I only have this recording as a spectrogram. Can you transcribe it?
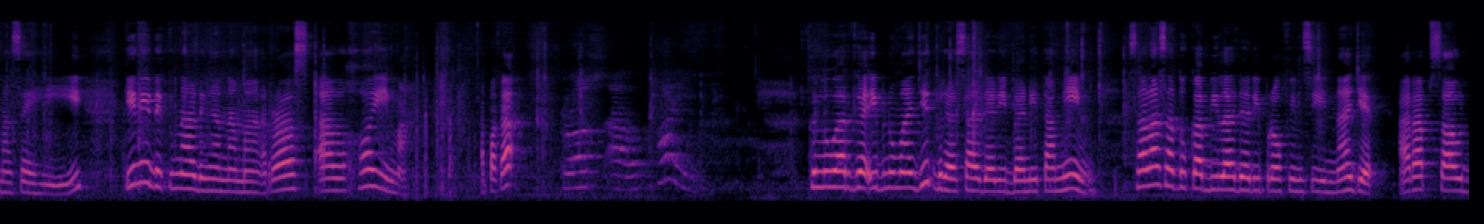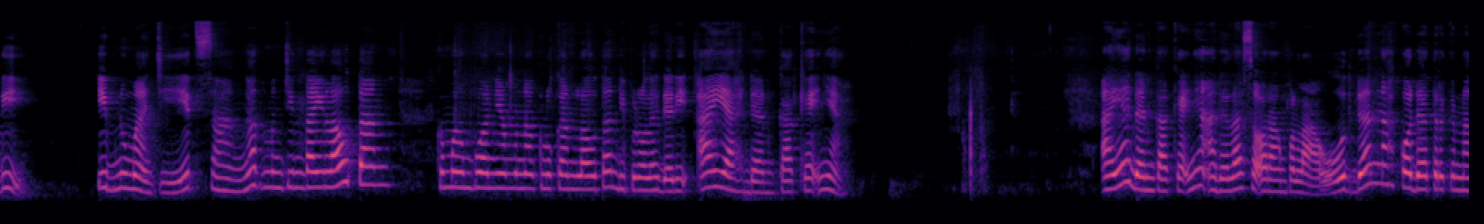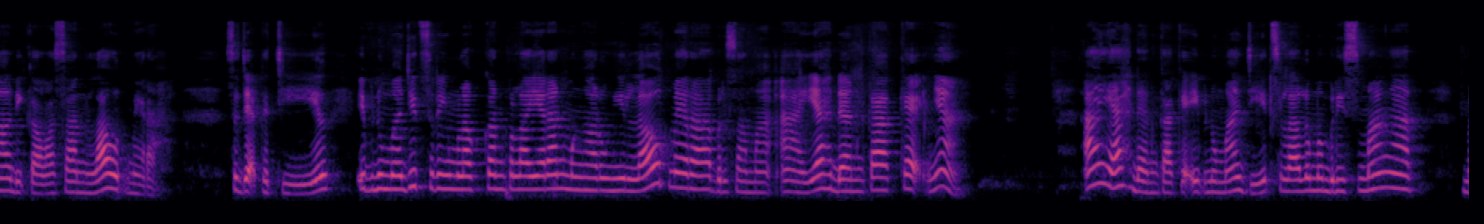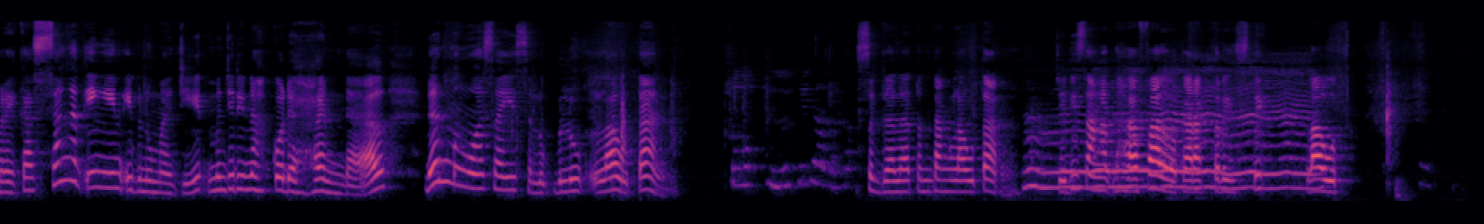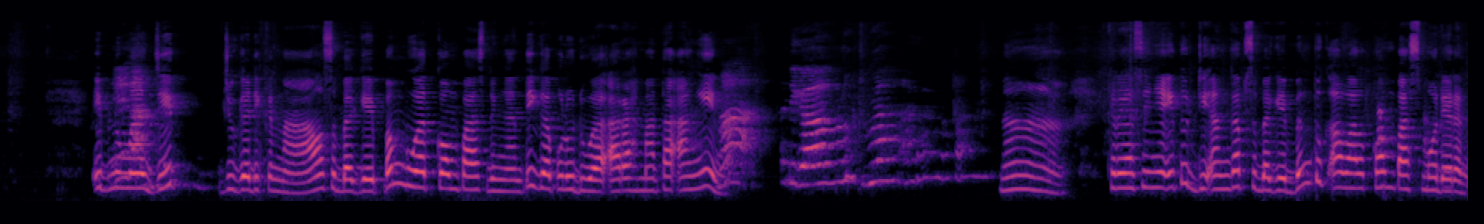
Masehi, kini dikenal dengan nama Ras Al-Khoimah. Apakah? Ras Al-Khoimah. Keluarga Ibnu Majid berasal dari Bani Tamim, salah satu kabilah dari provinsi Najd, Arab Saudi. Ibnu Majid sangat mencintai lautan. Kemampuannya menaklukkan lautan diperoleh dari ayah dan kakeknya. Ayah dan kakeknya adalah seorang pelaut dan nahkoda terkenal di kawasan Laut Merah. Sejak kecil, Ibnu Majid sering melakukan pelayaran mengarungi Laut Merah bersama ayah dan kakeknya. Ayah dan kakek Ibnu Majid selalu memberi semangat. Mereka sangat ingin Ibnu Majid menjadi nahkoda handal dan menguasai seluk-beluk lautan. Segala tentang lautan. Jadi sangat hafal karakteristik laut. Ibnu Majid juga dikenal sebagai pembuat kompas dengan 32 arah mata angin. 32 arah mata angin. Nah, Kreasinya itu dianggap sebagai bentuk awal kompas modern.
